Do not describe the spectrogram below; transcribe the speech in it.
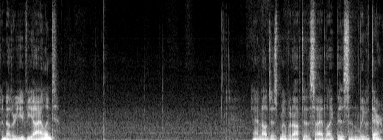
Another UV island. And I'll just move it off to the side like this and leave it there.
